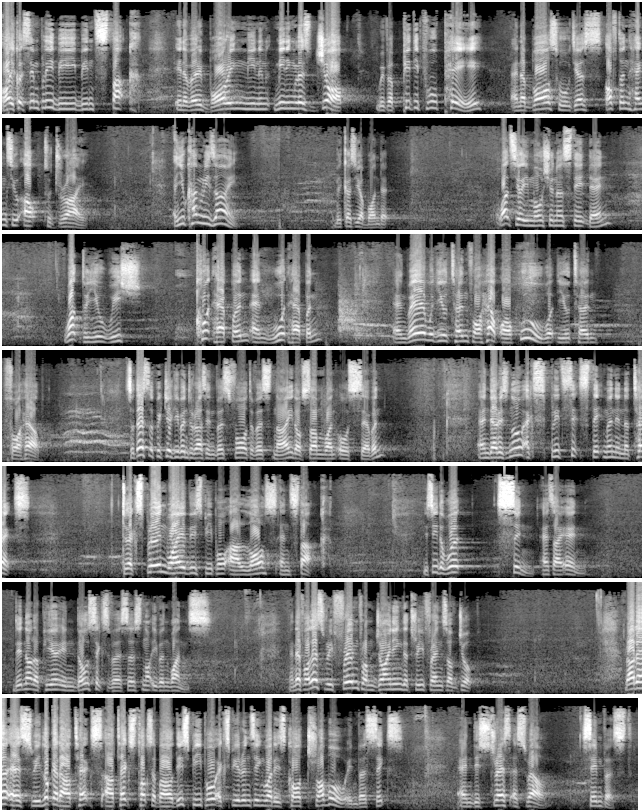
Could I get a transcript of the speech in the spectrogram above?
Or it could simply be being stuck in a very boring, meaning, meaningless job with a pitiful pay and a boss who just often hangs you out to dry. And you can't resign because you are bonded. What's your emotional state then? What do you wish could happen and would happen? And where would you turn for help, or who would you turn for help? So that's the picture given to us in verse 4 to verse 9 of Psalm 107. And there is no explicit statement in the text to explain why these people are lost and stuck. You see, the word sin, S I N, did not appear in those six verses, not even once. And therefore, let's refrain from joining the three friends of Job. Rather, as we look at our text, our text talks about these people experiencing what is called trouble in verse 6 and distress as well. Same verse.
